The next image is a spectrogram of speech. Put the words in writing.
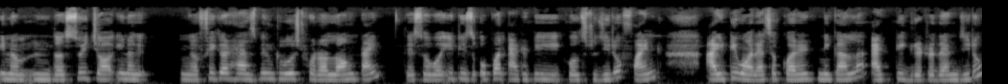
in the switch in figure has been closed for a long time त्यसो भए it is open at T equals to zero find IT भनेको छ करेन्ट निकाल्न at T greater than zero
